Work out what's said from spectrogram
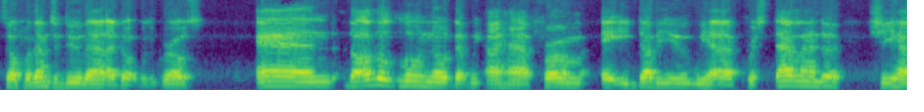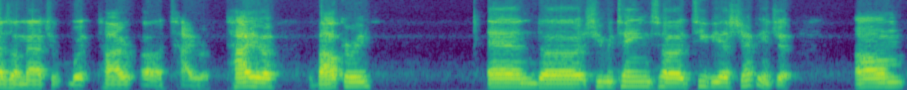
So for them to do that, I thought was gross. And the other little note that we I have from AEW, we have Kris Statlander. She has a match with Taya, uh, Taya, Taya Valkyrie, and uh, she retains her TBS championship. Um,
